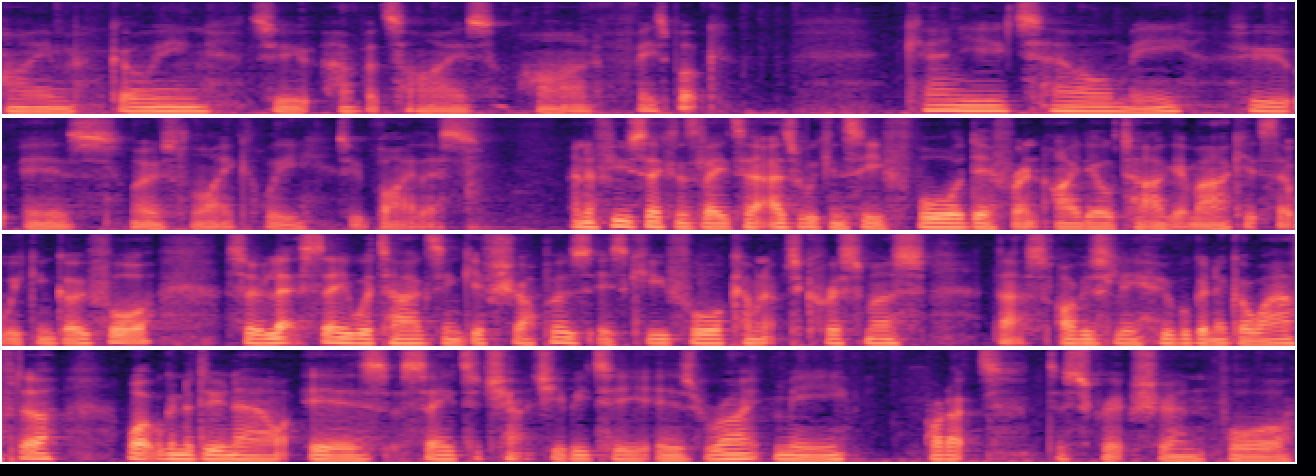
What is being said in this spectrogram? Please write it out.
I'm going to advertise on Facebook. Can you tell me who is most likely to buy this? And a few seconds later, as we can see, four different ideal target markets that we can go for. So let's say we're targeting gift shoppers, it's Q4 coming up to Christmas. That's obviously who we're going to go after. What we're going to do now is say to ChatGPT is write me product description for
